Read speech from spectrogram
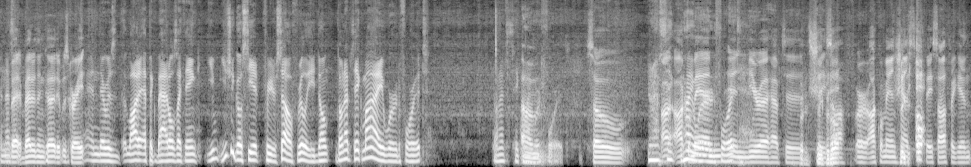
and that's Be- better than good. It was great. and there was a lot of epic battles. I think you you should go see it for yourself. Really, don't don't have to take my word for it. Don't have to take my Um, word for it. So You don't have to A- take my word Aquaman for it. and Mera have to face off, or Aquaman has to face off again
